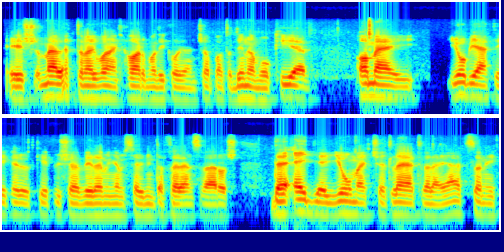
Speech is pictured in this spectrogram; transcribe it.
és mellette meg van egy harmadik olyan csapat, a Dinamo Kiev, amely jobb játékerőt képvisel véleményem szerint, mint a Ferencváros, de egy-egy jó meccset lehet vele játszani,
